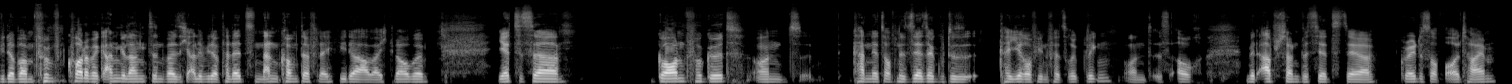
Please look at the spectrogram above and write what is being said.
wieder beim fünften Quarterback angelangt sind, weil sich alle wieder verletzen, dann kommt er vielleicht wieder. Aber ich glaube, jetzt ist er gone for good und kann jetzt auf eine sehr, sehr gute Karriere auf jeden Fall zurückblicken und ist auch mit Abstand bis jetzt der greatest of all time.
